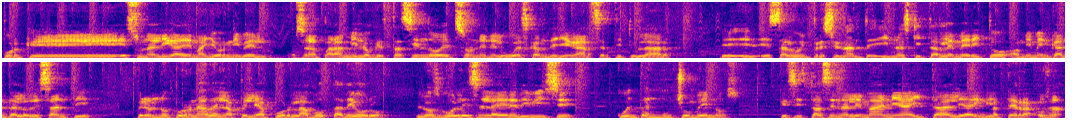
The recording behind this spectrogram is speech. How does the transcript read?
porque es una liga de mayor nivel. O sea, para mí lo que está haciendo Edson en el West Ham de llegar a ser titular eh, eh, es algo impresionante. Y no es quitarle mérito, a mí me encanta lo de Santi, pero no por nada en la pelea por la bota de oro, los goles en la Eredivisie cuentan mucho menos que si estás en Alemania, Italia, Inglaterra, o sea,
